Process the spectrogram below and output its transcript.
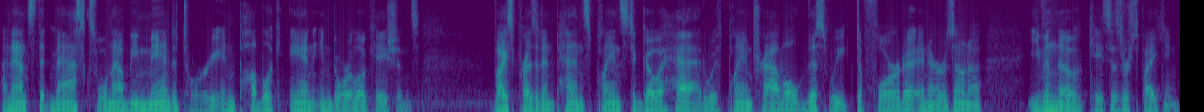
announced that masks will now be mandatory in public and indoor locations. Vice President Pence plans to go ahead with planned travel this week to Florida and Arizona even though cases are spiking.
